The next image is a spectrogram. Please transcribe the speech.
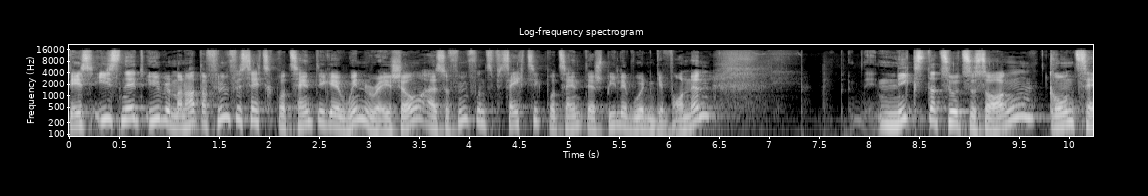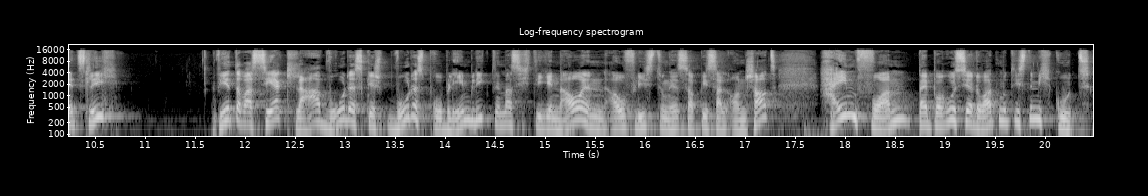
Das ist nicht übel. Man hat eine 65-prozentige Win-Ratio, also 65% der Spiele wurden gewonnen. Nichts dazu zu sagen, grundsätzlich. Wird aber sehr klar, wo das, wo das Problem liegt, wenn man sich die genauen Auflistungen so ein bisschen anschaut. Heimform bei Borussia Dortmund ist nämlich gut.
